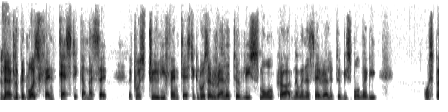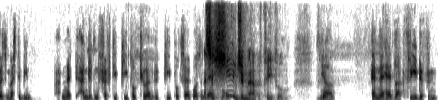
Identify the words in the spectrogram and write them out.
now, look, it was fantastic. I must say, it was truly fantastic. It was a relatively small crowd. Now, when I say relatively small, maybe I suppose it must have been I don't know, 150 people, 200 people. So it wasn't That's that a small. huge amount of people. Yeah. And they had like three different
